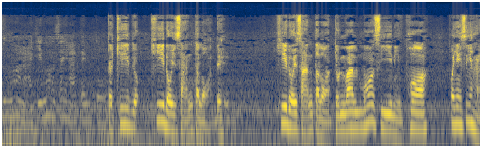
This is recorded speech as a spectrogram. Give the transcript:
คือว่าหาจิ้มว่าใส่หาเต็มตัวก็ขี่โดขี่โดยสารตลอดเด้ขี่โดยสารตลอดจนว่ามอซีนี่ พอพอยังซีหา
